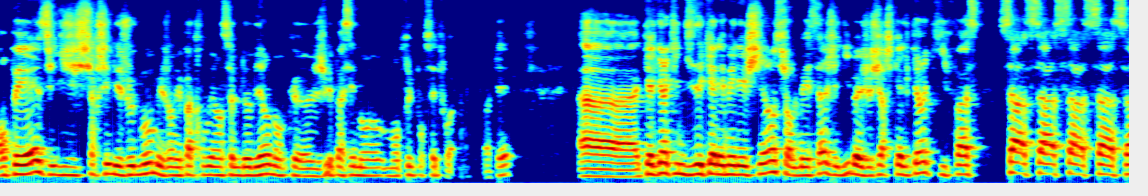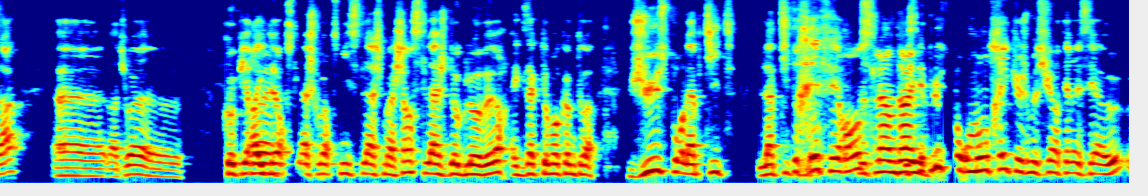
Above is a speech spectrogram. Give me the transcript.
En PS, j'ai dit j'ai cherché des jeux de mots, mais j'en ai pas trouvé un seul de bien, donc euh, je vais passer mon, mon truc pour cette fois. Ok. Euh, quelqu'un qui me disait qu'elle aimait les chiens, sur le message, j'ai dit bah, je cherche quelqu'un qui fasse ça, ça, ça, ça, ça. Euh, bah, tu vois, euh, copywriter Ouais. slash wordsmith slash machin slash Doug Glover, exactement comme toi. Juste pour la petite, la petite référence. C'est plus pour montrer que je me suis intéressé à eux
